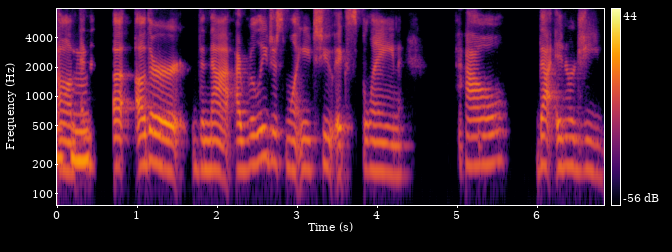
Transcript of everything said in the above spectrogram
Um, mm-hmm. And uh, other than that, I really just want you to explain how that energy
